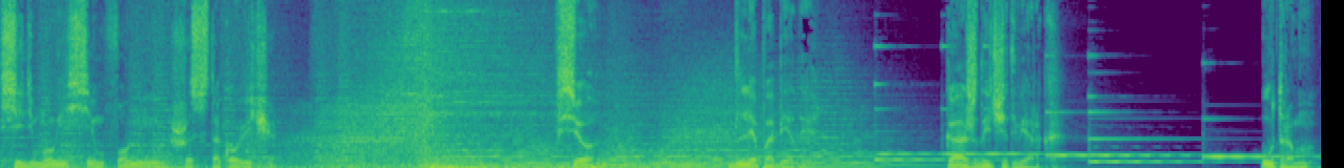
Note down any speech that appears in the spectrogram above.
седьмой симфонии Шостаковича. Все для победы. Каждый четверг. Утром.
